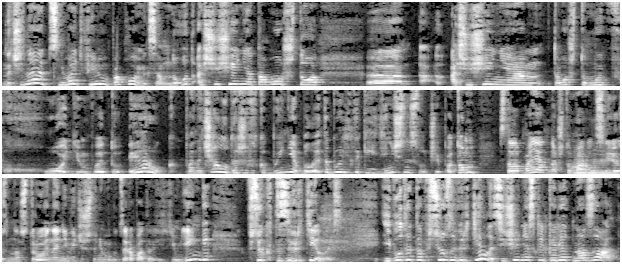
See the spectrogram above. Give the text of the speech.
начинают снимать фильмы по комиксам, но вот ощущение того, что э, а- ощущение того, что мы входим в эту эру, поначалу даже вот как бы и не было. Это были такие единичные случаи. Потом стало понятно, что Марвел Мгм. серьезно настроен, они видят, что они могут зарабатывать этим деньги, все как-то завертелось. И вот это все завертелось еще несколько лет назад.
